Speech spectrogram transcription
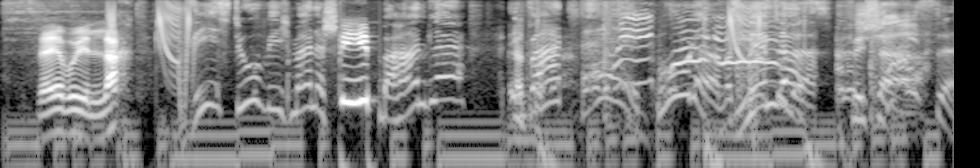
Das wäre ja wohl gelacht. Siehst du, wie ich meine Sch Piep. behandle? Ich du- behandle... Hey, Bruder, was Nimm das, da? Fischer. Scheiße.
